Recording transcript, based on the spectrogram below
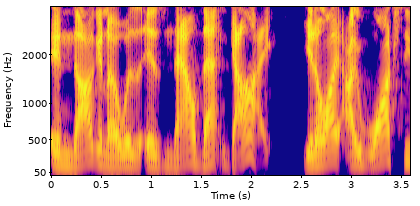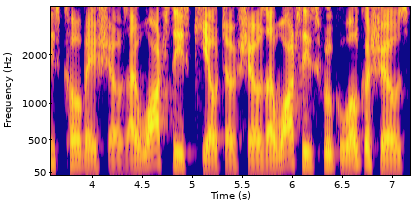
And Nagano is is now that guy. You know, I, I watch these Kobe shows, I watch these Kyoto shows, I watch these Fukuoka shows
